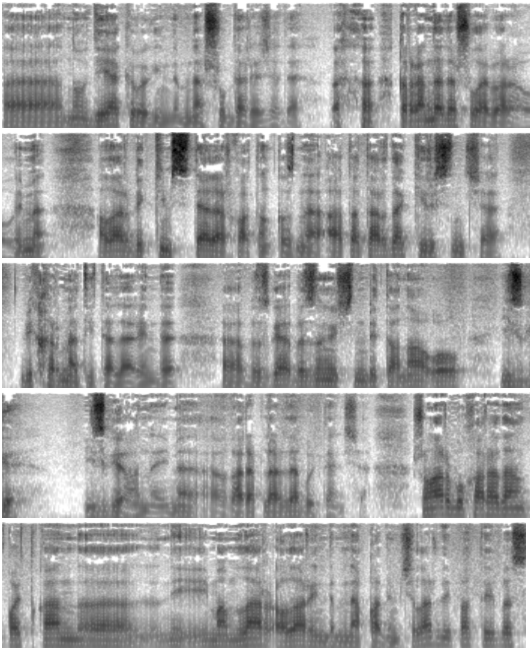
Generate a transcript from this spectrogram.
ну дия кебек инде менә шул дәрәҗәдә кырганда да шулай бара ул име алар бик кимсетәләр хатын кызны а татарда киресенчә бик хөрмәт итәләр инде безгә безнең өчен бит ана ул изге изге ана эме гарәпләрдә бүтәнчә шуңар бухарадан кайткан имамлар алар инде менә кадимчылар дип атыйбыз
